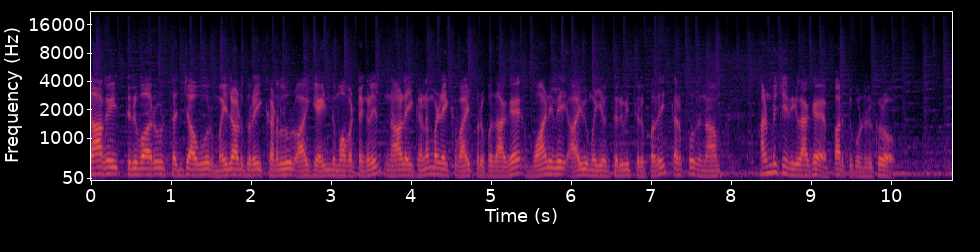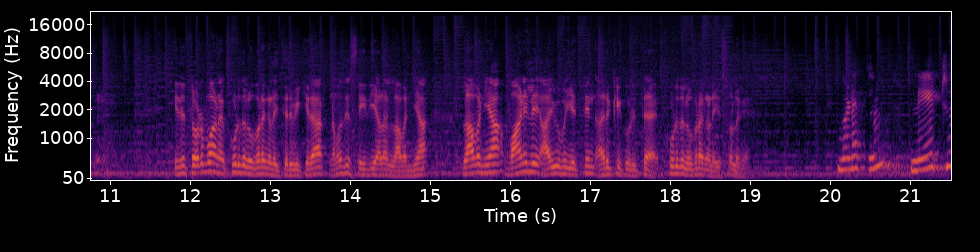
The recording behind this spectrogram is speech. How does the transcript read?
நாகை திருவாரூர் தஞ்சாவூர் மயிலாடுதுறை கடலூர் ஆகிய ஐந்து மாவட்டங்களில் நாளை கனமழைக்கு வாய்ப்பு இருப்பதாக வானிலை ஆய்வு மையம் தெரிவித்திருப்பதை தற்போது நாம் அண்மைச் செய்திகளாக பார்த்து கொண்டிருக்கிறோம். இது தொடர்பான கூடுதல் விவரங்களை தெரிவிக்கிறார் நமது செய்தியாளர் லாவண்யா. லாவண்யா வானிலை ஆய்வு மையத்தின் அறிக்கை குறித்த கூடுதல் விவரங்களை சொல்லுங்க. வணக்கம். நேற்று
